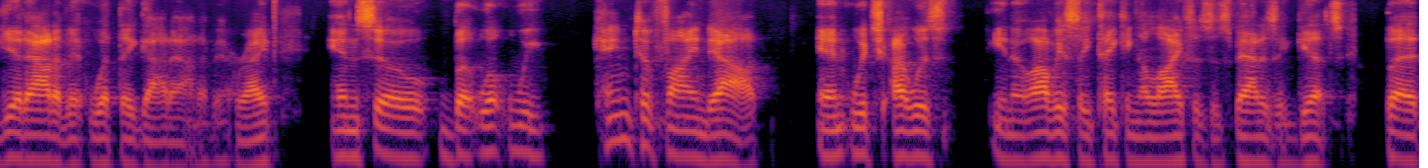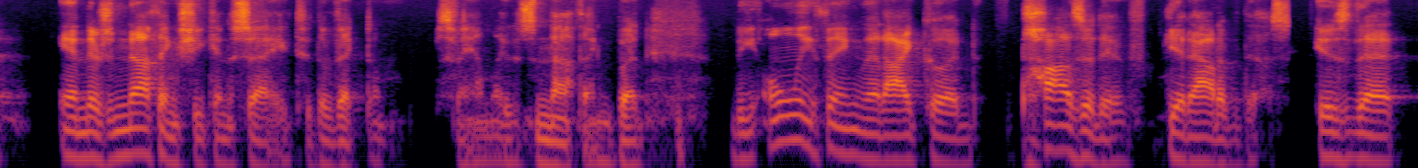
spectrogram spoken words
get out of it what they got out of it, right? And so, but what we came to find out, and which I was you know, obviously taking a life is as bad as it gets. But, and there's nothing she can say to the victim's family. There's nothing. But the only thing that I could positive get out of this is that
